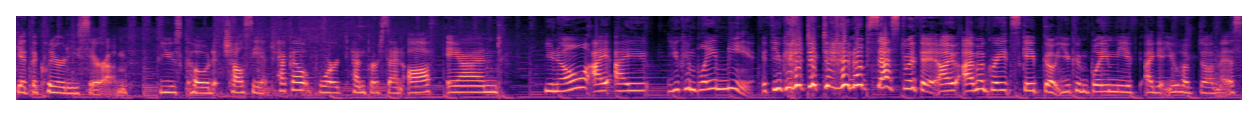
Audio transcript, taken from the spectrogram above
get the Clarity Serum. Use code Chelsea at checkout for 10% off. And you know, I, I, you can blame me if you get addicted and obsessed with it. I, I'm a great scapegoat. You can blame me if I get you hooked on this.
